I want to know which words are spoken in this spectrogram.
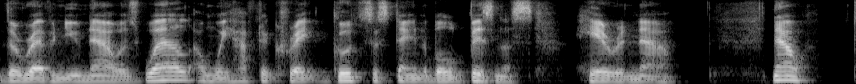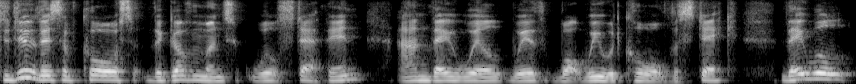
the revenue now as well, and we have to create good, sustainable business here and now. Now, to do this, of course, the government will step in and they will, with what we would call the stick, they will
